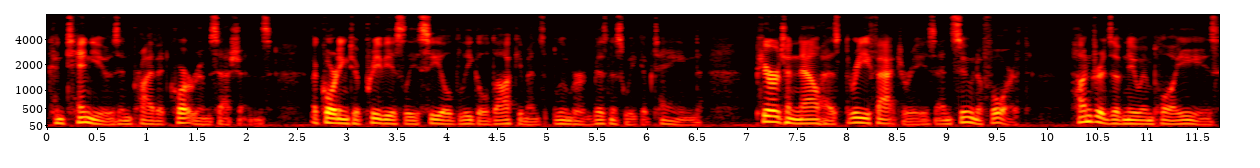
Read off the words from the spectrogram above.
continues in private courtroom sessions, according to previously sealed legal documents Bloomberg Businessweek obtained. Puritan now has three factories and soon a fourth, hundreds of new employees,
